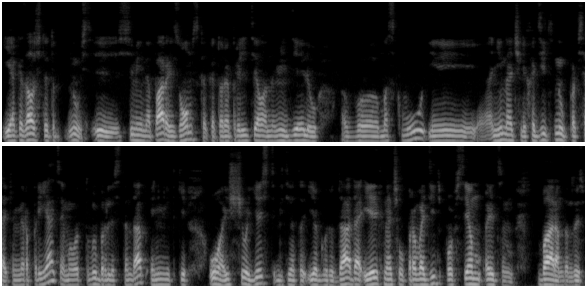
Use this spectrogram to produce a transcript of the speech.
И оказалось, что это ну, э, семейная пара из Омска, которая прилетела на неделю в Москву, и они начали ходить, ну, по всяким мероприятиям, и вот выбрали стендап, и они мне такие, о, а еще есть где-то? И я говорю, да, да, и я их начал проводить по всем этим баром, там, то есть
